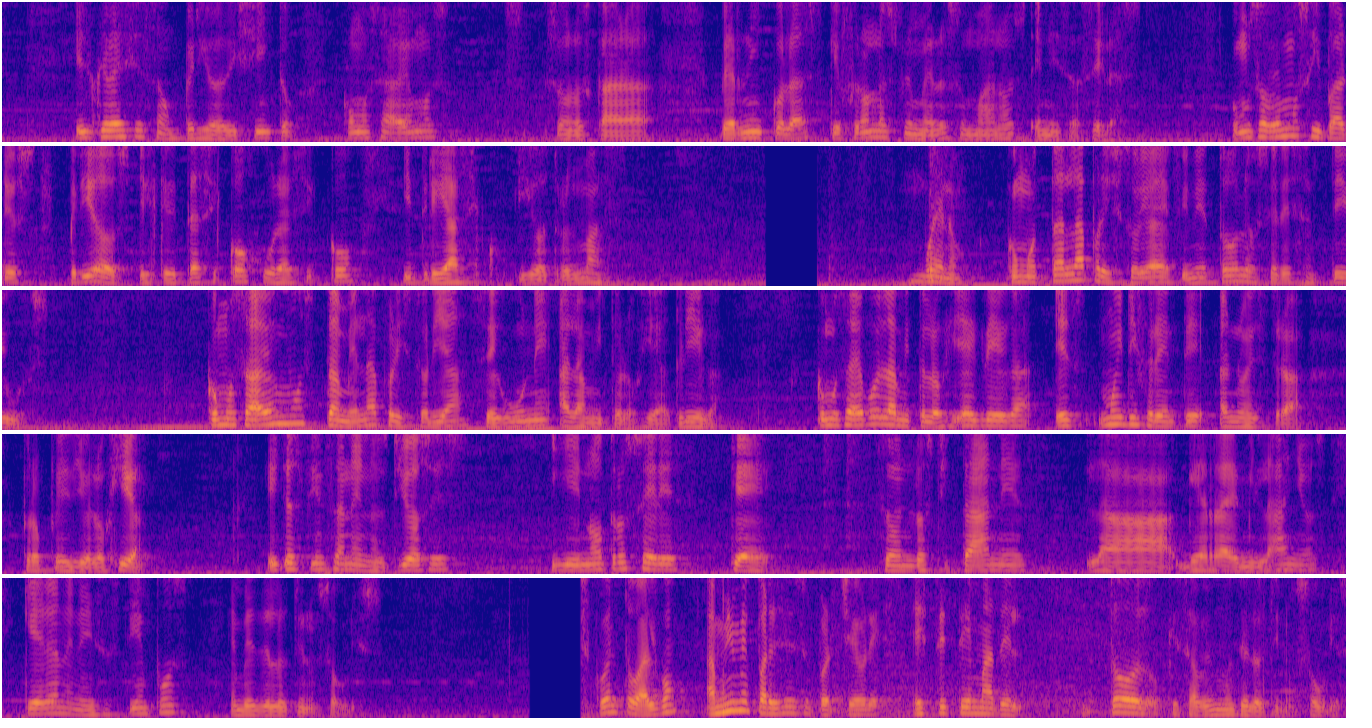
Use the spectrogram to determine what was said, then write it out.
es gracias a un periodo distinto. Como sabemos, son los cavernícolas que fueron los primeros humanos en esas eras. Como sabemos, hay varios periodos, el Cretácico, Jurásico y Triásico y otros más. Bueno, como tal la prehistoria define todos los seres antiguos. Como sabemos, también la prehistoria se une a la mitología griega. Como sabemos, la mitología griega es muy diferente a nuestra propia ideología. Ellos piensan en los dioses y en otros seres que son los titanes, la guerra de mil años, que eran en esos tiempos en vez de los dinosaurios. ¿Les cuento algo? A mí me parece súper chévere este tema de todo lo que sabemos de los dinosaurios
